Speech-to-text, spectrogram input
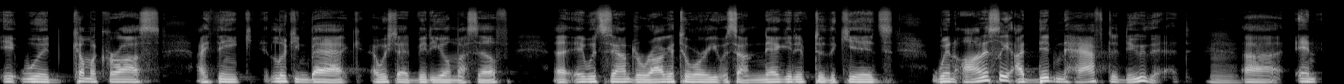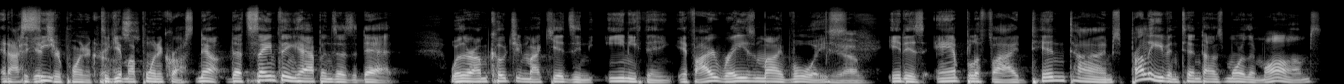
it would come across. I think looking back, I wish I had video myself. Uh, it would sound derogatory. It would sound negative to the kids. When honestly, I didn't have to do that. Mm. Uh, and and I To see get your point across. to get my point across. Now, that same thing happens as a dad. Whether I'm coaching my kids in anything, if I raise my voice, Yeah. it is amplified 10 times, probably even 10 times more than mom's,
